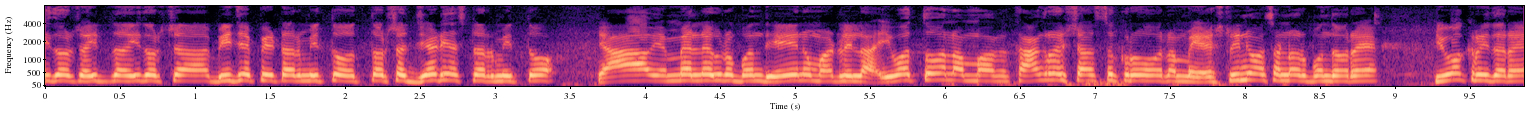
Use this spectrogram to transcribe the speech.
ಐದು ವರ್ಷ ಐದು ಐದು ವರ್ಷ ಬಿ ಜೆ ಪಿ ಟರ್ಮ್ ಇತ್ತು ಹತ್ತು ವರ್ಷ ಜೆ ಡಿ ಎಸ್ ಟರ್ಮ್ ಇತ್ತು. ಯಾವ ಎಂ ಎಲ್ ಎಗಳು ಬಂದು ಏನು ಮಾಡಲಿಲ್ಲ. ಇವತ್ತು ನಮ್ಮ ಕಾಂಗ್ರೆಸ್ ಶಾಸಕರು ನಮ್ಮ ಶ್ರೀನಿವಾಸ ಅಣ್ಣವ್ರು ಬಂದವರೆ ಯುವಕರು ಇದ್ದಾರೆ.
